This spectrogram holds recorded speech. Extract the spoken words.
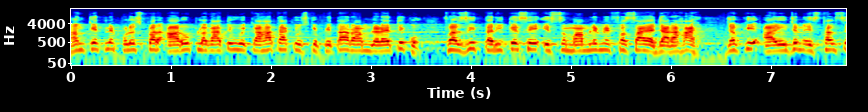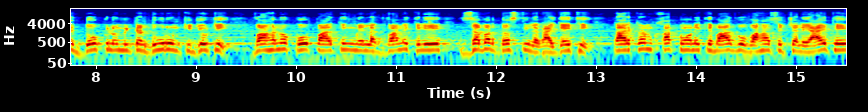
अंकित ने पुलिस पर आरोप लगाते हुए कहा था कि उसके पिता राम लड़ैते को फर्जी तरीके से इस मामले में फंसाया जा रहा है। जबकि आयोजन स्थल से दो किलोमीटर दूर उनकी ड्यूटी वाहनों को पार्किंग में लगवाने के लिए ज़बरदस्ती लगाई गई थी। कार्यक्रम खत्म होने के बाद वो वहाँ से चले आए थे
